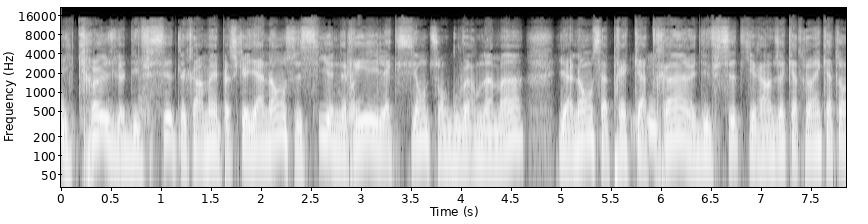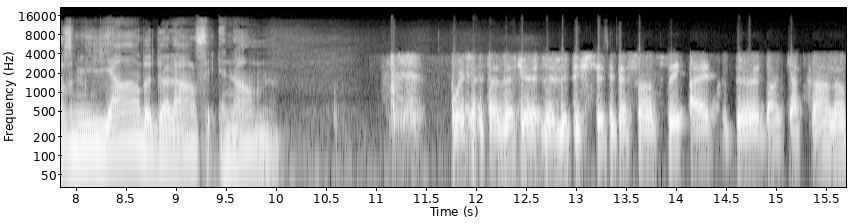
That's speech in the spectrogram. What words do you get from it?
il creuse le déficit là, quand même, parce qu'il annonce s'il y a une réélection de son gouvernement, il annonce après quatre ans un déficit qui est rendu à 94 milliards de dollars. C'est énorme. C'est-à-dire que le, déficit était censé être de, dans quatre ans, là,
